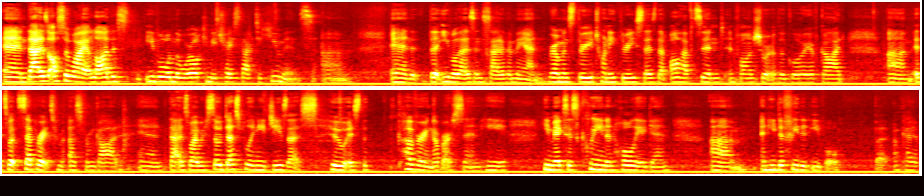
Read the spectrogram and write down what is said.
and that is also why a lot of this evil in the world can be traced back to humans. Um, and the evil that is inside of a man. Romans 3:23 says that all have sinned and fallen short of the glory of God. Um, it's what separates from us from God, and that is why we so desperately need Jesus, who is the covering of our sin. He he makes us clean and holy again, um, and he defeated evil. But I'm kind of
